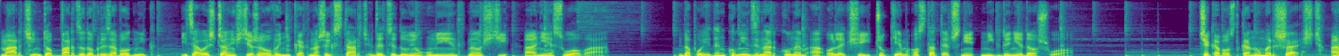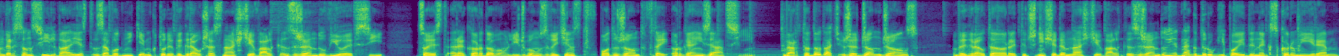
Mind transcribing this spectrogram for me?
Marcin to bardzo dobry zawodnik i całe szczęście, że o wynikach naszych starć decydują umiejętności, a nie słowa. Do pojedynku między Narkunem a Oleksiejczukiem ostatecznie nigdy nie doszło. Ciekawostka numer 6. Anderson Silva jest zawodnikiem, który wygrał 16 walk z rzędu w UFC, co jest rekordową liczbą zwycięstw pod rząd w tej organizacji. Warto dodać, że John Jones wygrał teoretycznie 17 walk z rzędu, jednak drugi pojedynek z Cormierem,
